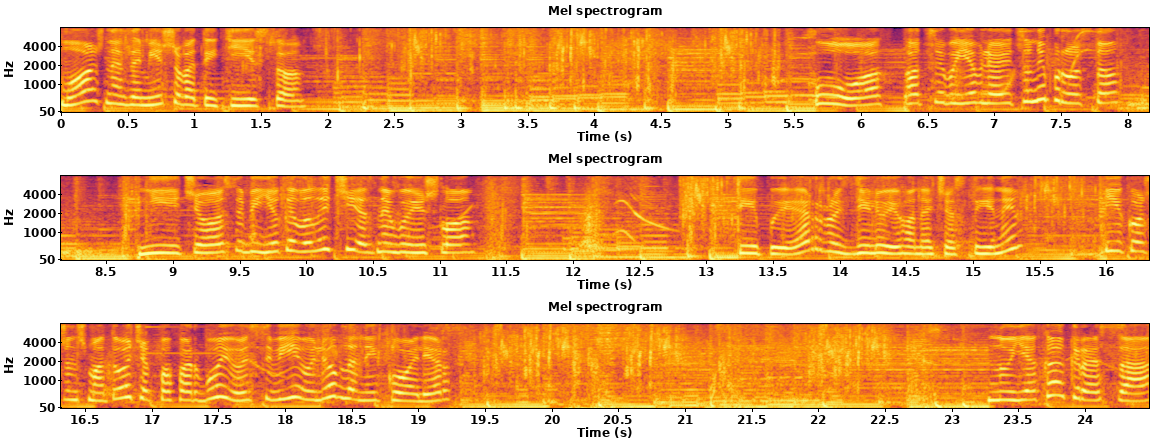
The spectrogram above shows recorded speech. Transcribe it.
Можна замішувати тісто. Ох, а це виявляється непросто. Нічого собі, яке величезне вийшло. Тепер розділю його на частини і кожен шматочок пофарбую у свій улюблений колір. Ну, яка краса!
